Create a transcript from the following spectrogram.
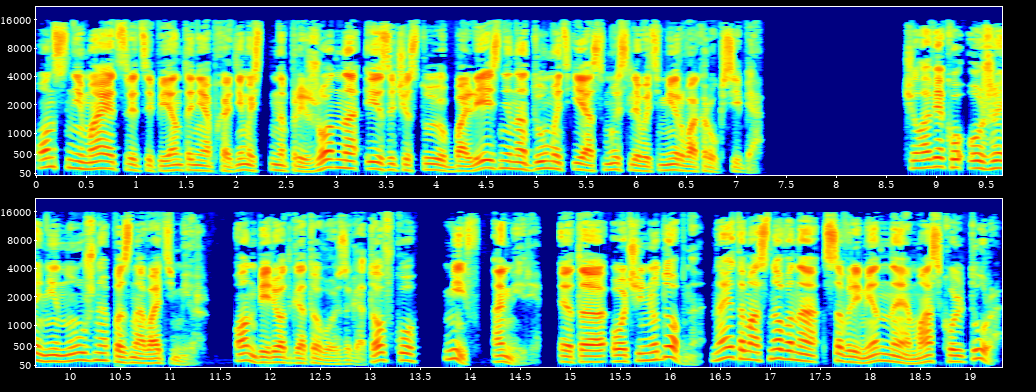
он снимает с реципиента необходимость напряженно и зачастую болезненно думать и осмысливать мир вокруг себя. Человеку уже не нужно познавать мир. Он берет готовую заготовку, миф о мире. Это очень удобно. На этом основана современная масс-культура.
